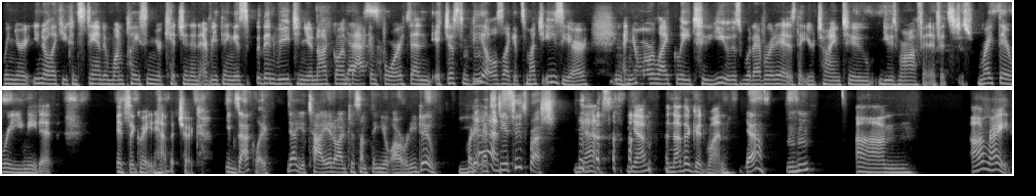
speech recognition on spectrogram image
when you're, you know, like you can stand in one place in your kitchen and everything is within reach and you're not going back and forth. And it just Mhm. feels like it's much easier Mhm. and you're more likely to use whatever it is that you're trying to use more often. If it's just right there where you need it, it's a great habit trick. Exactly. Yeah, you tie it onto something you already do. Put yes. it next to your toothbrush. Yes. Yeah. Another good one. Yeah. Mm-hmm. Um, all right.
